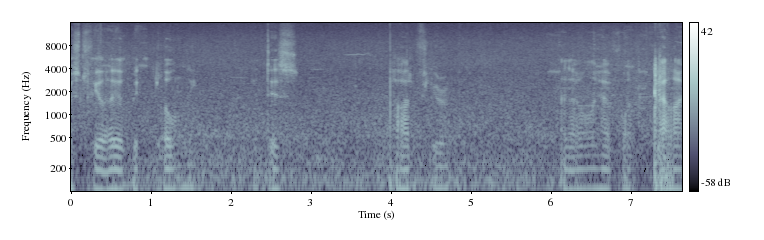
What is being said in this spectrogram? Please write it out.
Just feel a little bit lonely in this part of Europe. And I only have one ally.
